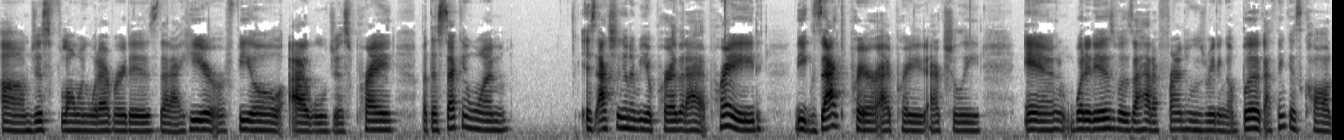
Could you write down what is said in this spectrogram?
um, just flowing whatever it is that I hear or feel. I will just pray. But the second one is actually going to be a prayer that I had prayed, the exact prayer I prayed actually. And what it is was I had a friend who was reading a book. I think it's called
